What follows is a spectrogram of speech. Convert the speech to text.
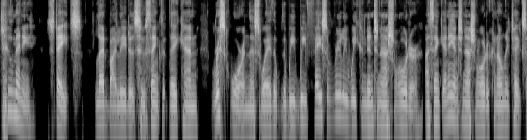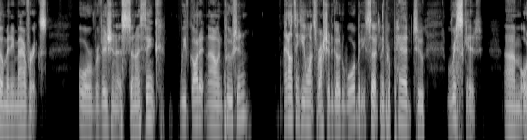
too many states led by leaders who think that they can risk war in this way, that, we, we face a really weakened international order. I think any international order can only take so many mavericks or revisionists. And I think we've got it now in Putin. I don't think he wants Russia to go to war, but he's certainly prepared to risk it um, or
